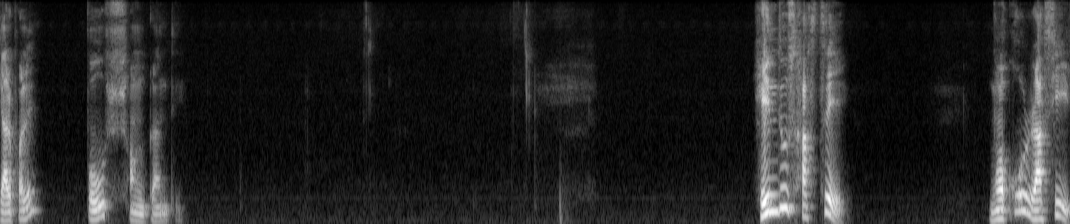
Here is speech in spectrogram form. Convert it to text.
যার ফলে পৌষ সংক্রান্তি হিন্দু শাস্ত্রে মকর রাশির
